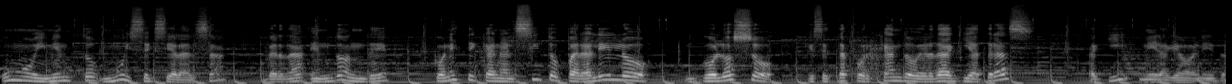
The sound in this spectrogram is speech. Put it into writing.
un movimiento muy sexy al alza, ¿verdad? En donde con este canalcito paralelo goloso que se está forjando, ¿verdad? Aquí atrás. Aquí, mira qué bonito.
